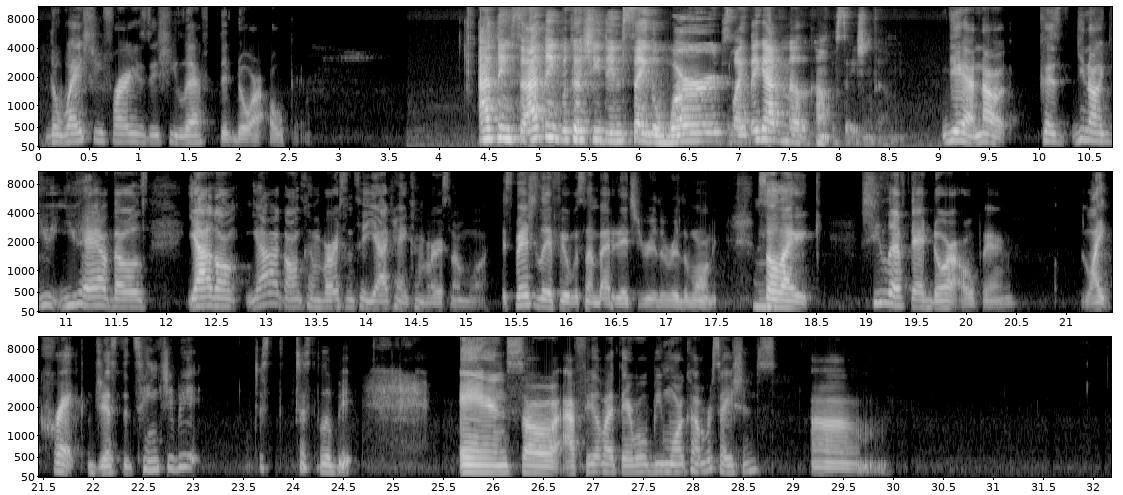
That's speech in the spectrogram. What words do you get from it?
The way she phrased it, she left the door open. I think so. I think because she didn't say the words, like they got another conversation coming. Yeah, no, because you know you you have those y'all gonna y'all gonna converse until y'all can't converse no more. Especially if it was somebody that you really, really wanted. Mm-hmm. So like she left that door open, like cracked just a teensy bit, just just a little bit. And so I feel like there will be more conversations. Um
